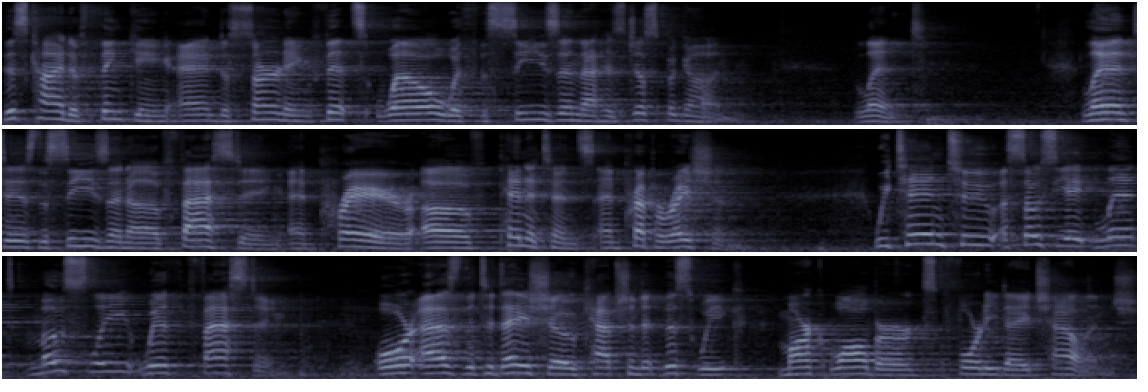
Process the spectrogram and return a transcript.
This kind of thinking and discerning fits well with the season that has just begun Lent. Lent is the season of fasting and prayer, of penitence and preparation. We tend to associate Lent mostly with fasting or as the Today Show captioned it this week, Mark Wahlberg's 40 day challenge.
